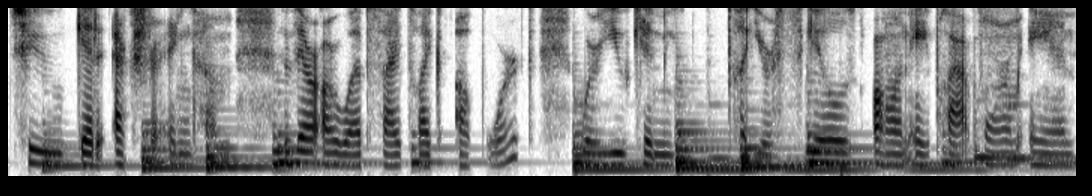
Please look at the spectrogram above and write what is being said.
to get extra income. There are websites like Upwork where you can put your skills on a platform and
